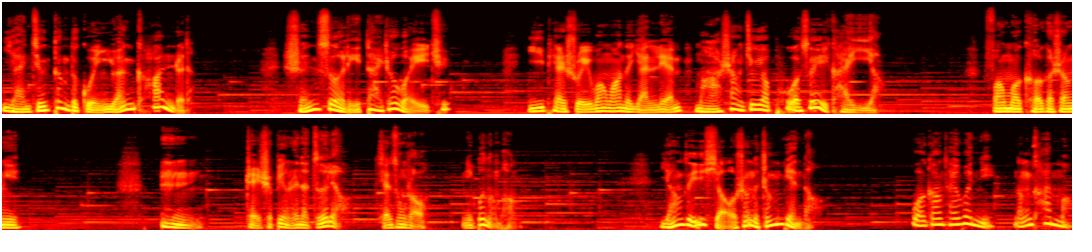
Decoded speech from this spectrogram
眼睛瞪得滚圆看着他，神色里带着委屈。一片水汪汪的眼帘马上就要破碎开一样。方墨咳咳声音：“嗯，这是病人的资料，先松手，你不能碰。”杨子怡小声的争辩道：“我刚才问你能看吗？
